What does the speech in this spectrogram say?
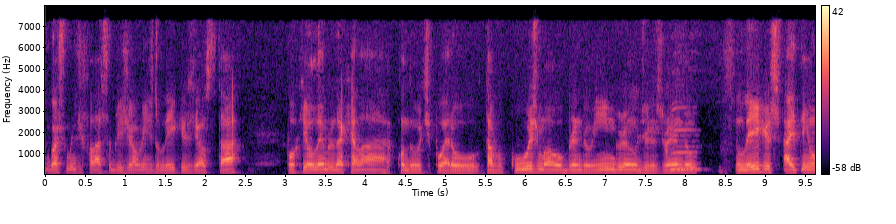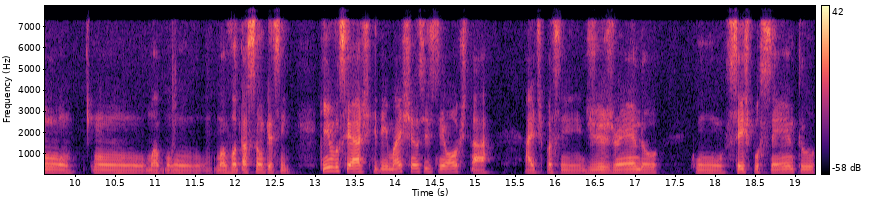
Gosto muito de falar sobre jovens do Lakers e All-Star, porque eu lembro daquela quando tipo era o tava o Kuzma, o Brandon Ingram, o Julius Randle no Lakers, aí tem um, um, uma, um, uma votação que assim, quem você acha que tem mais chances de ser um All-Star? Aí tipo assim, Julius Randle com 6%,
